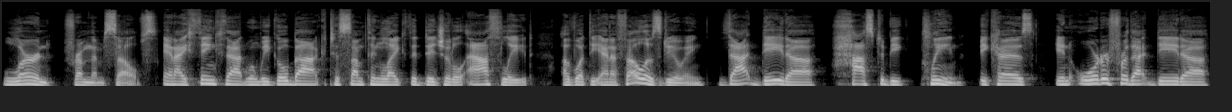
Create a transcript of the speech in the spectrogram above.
learn from themselves. And I think that when we go back to something like the digital athlete of what the NFL is doing, that data has to be clean because in order for that data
